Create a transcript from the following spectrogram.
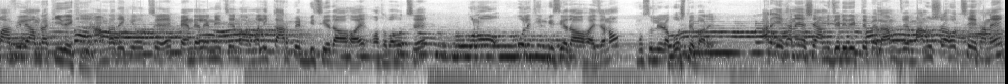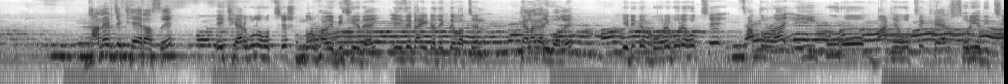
মাহফিলে আমরা কি দেখি? আমরা দেখি হচ্ছে প্যান্ডেলের নিচে নর্মালি কার্পেট বিছিয়ে দেওয়া হয় অথবা হচ্ছে কোনো পলিথিন বিছিয়ে দেওয়া হয় যেন মুসল্লিরা বসতে পারে। আর এখানে এসে আমি যেটি দেখতে পেলাম যে মানুষরা হচ্ছে এখানে ধানের যে খ্যার আছে, এই খ্যারগুলো হচ্ছে সুন্দরভাবে বিছিয়ে দেয়। এই যে গাড়িটা দেখতে পাচ্ছেন, খেলা গাড়ি বলে। এটিতে ভরে ভরে হচ্ছে ছাত্ররা এই পুরো মাঠে হচ্ছে খ্যার সরিয়ে দিচ্ছে।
